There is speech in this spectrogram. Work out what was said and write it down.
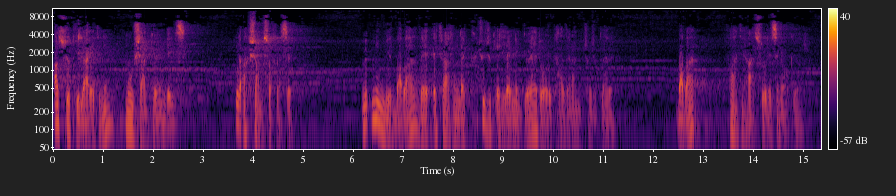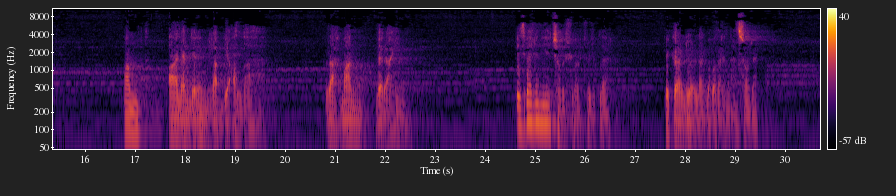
Asyut vilayetinin Muşa köyündeyiz. Bir akşam sofrası. Mümin bir baba ve etrafında küçücük ellerini göğe doğru kaldıran çocukları. Baba Fatiha suresini okuyor. Hamd alemlerin Rabbi Allah'a. Rahman ve Rahim. Ezberlemeye çalışıyor çocuklar. Tekrarlıyorlar babalarından sonra.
